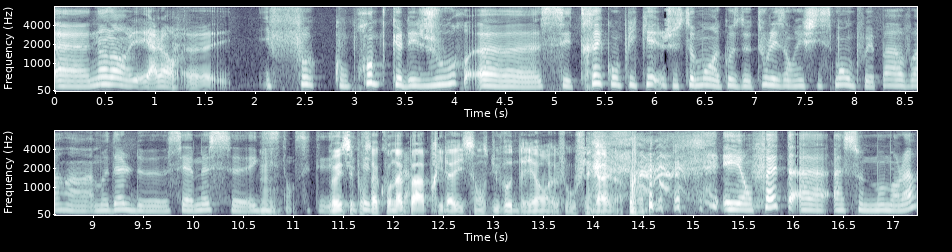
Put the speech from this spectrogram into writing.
Euh, non, non. Et alors, euh, il faut comprendre que les jours, euh, c'est très compliqué, justement à cause de tous les enrichissements. On ne pouvait pas avoir un, un modèle de CMS euh, existant. C'était- Oui, c'est pour c'était- ça qu'on n'a pas appris la licence du vote d'ailleurs au final. Et en fait, à, à ce moment-là,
